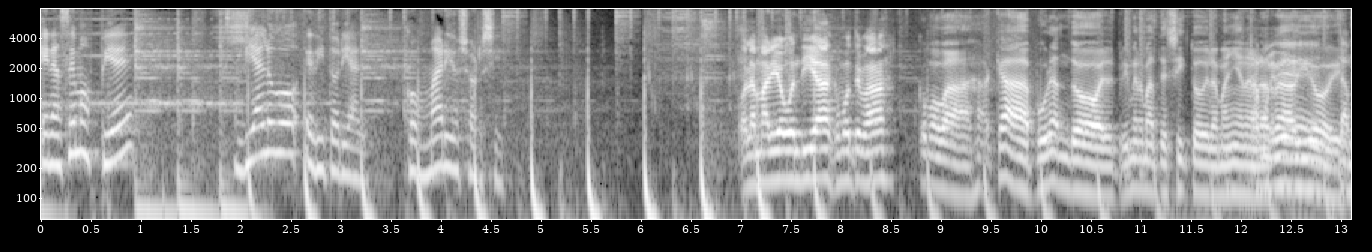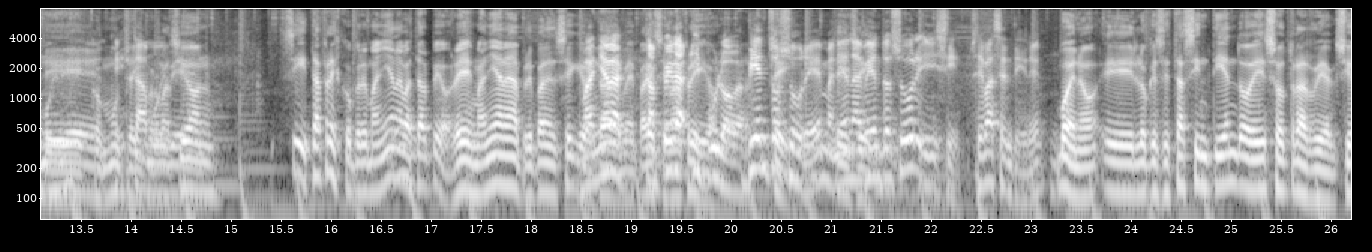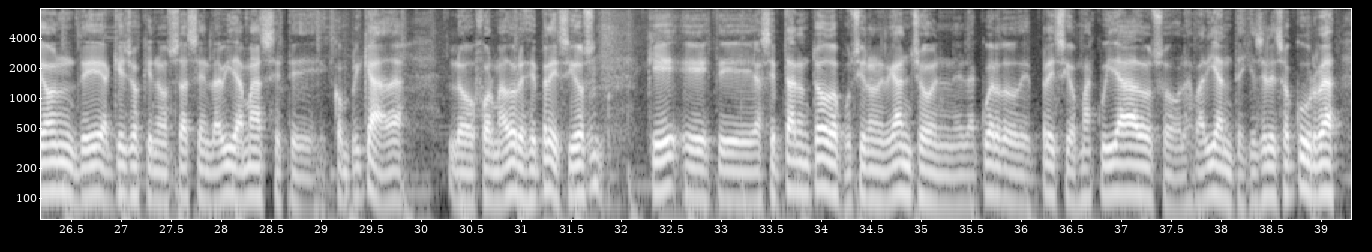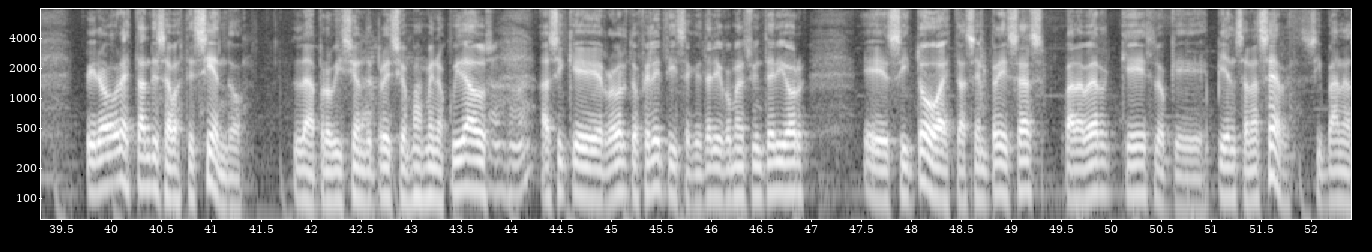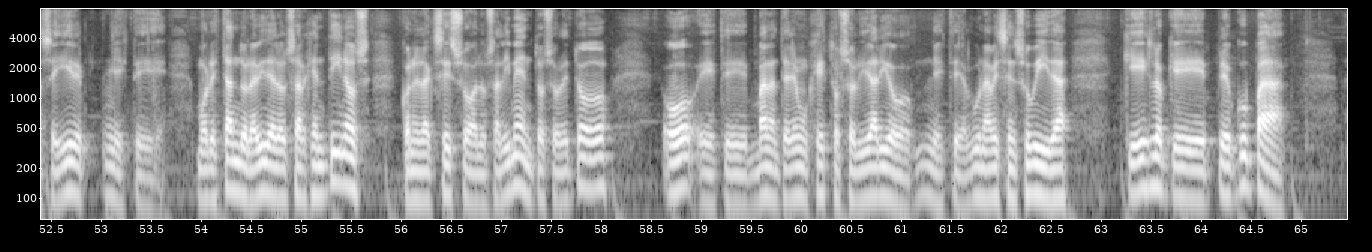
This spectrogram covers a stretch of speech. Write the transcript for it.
En Hacemos Pie, diálogo editorial con Mario Giorgi. Hola Mario, buen día, ¿cómo te va? ¿Cómo va? Acá apurando el primer matecito de la mañana en la radio, está este, muy bien, con mucha está muy información. Sí, está fresco, pero mañana va a estar peor. ¿eh? Mañana prepárense que Mañana va a estar, me parece campera más frío. y pullover. Viento Sí, sur, ¿eh? Mañana sí, sí. viento sur y sí, se va a sentir, ¿eh? Bueno, eh, lo que se está sintiendo es otra reacción de aquellos que nos hacen la vida más este, complicada, los formadores de precios, que este, aceptaron todo, pusieron el gancho en el acuerdo de precios más cuidados o las variantes que se les ocurra, pero ahora están desabasteciendo la provisión de precios más menos cuidados. Así que Roberto Feletti, secretario de Comercio Interior, eh, citó a estas empresas para ver qué es lo que piensan hacer, si van a seguir este, molestando la vida de los argentinos con el acceso a los alimentos sobre todo, o este, van a tener un gesto solidario este, alguna vez en su vida, que es lo que preocupa,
